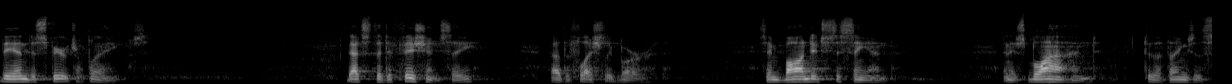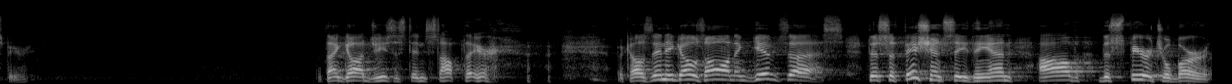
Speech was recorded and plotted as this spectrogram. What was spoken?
then to spiritual things. That's the deficiency of the fleshly birth. It's in bondage to sin, and it's blind to the things of the Spirit. But thank God Jesus didn't stop there. Because then he goes on and gives us the sufficiency then of the spiritual birth.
